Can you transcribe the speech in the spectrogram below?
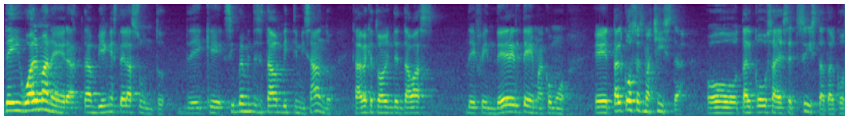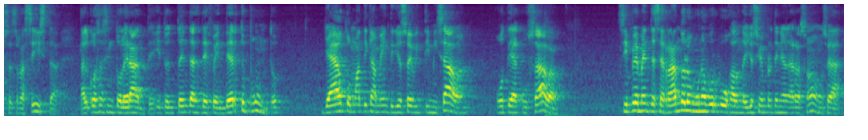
de igual manera, también está el asunto de que simplemente se estaban victimizando. Cada vez que tú intentabas defender el tema como eh, tal cosa es machista, o tal cosa es sexista, tal cosa es racista, tal cosa es intolerante, y tú intentas defender tu punto, ya automáticamente ellos se victimizaban o te acusaban simplemente cerrándolo en una burbuja donde ellos siempre tenían la razón. O sea,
